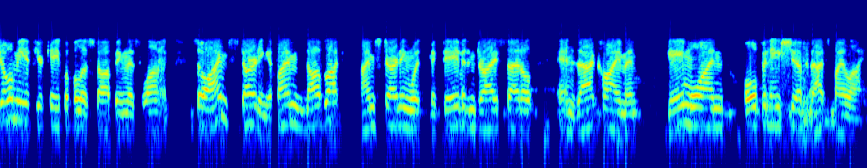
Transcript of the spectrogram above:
Show me if you're capable of stopping this line. So I'm starting. If I'm Knoblauch, I'm starting with McDavid and Draisaitl and Zach Hyman. Game one, opening shift. That's my line.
